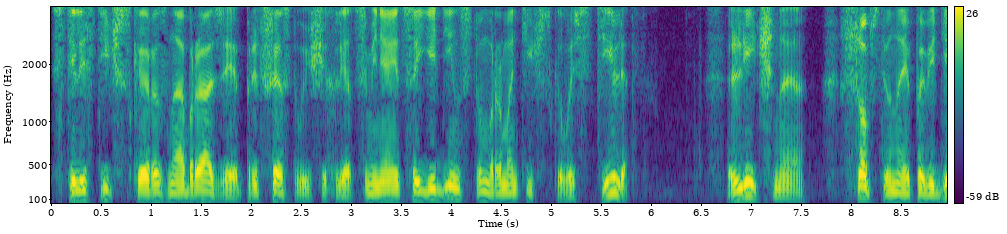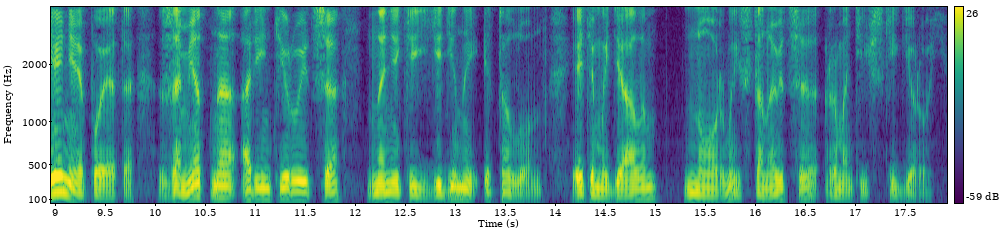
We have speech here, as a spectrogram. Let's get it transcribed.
стилистическое разнообразие предшествующих лет сменяется единством романтического стиля, личное, собственное поведение поэта заметно ориентируется на некий единый эталон. Этим идеалом, нормой становится романтический герой.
